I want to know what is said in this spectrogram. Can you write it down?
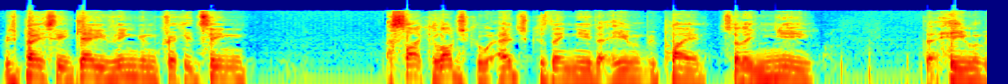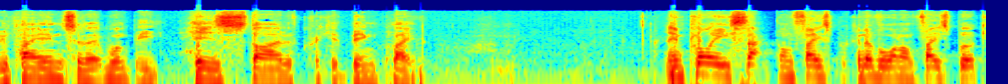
which basically gave England cricket team a psychological edge because they knew that he wouldn't be playing. So they knew that he wouldn't be playing, so that wouldn't be his style of cricket being played. An employee sacked on Facebook, another one on Facebook,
